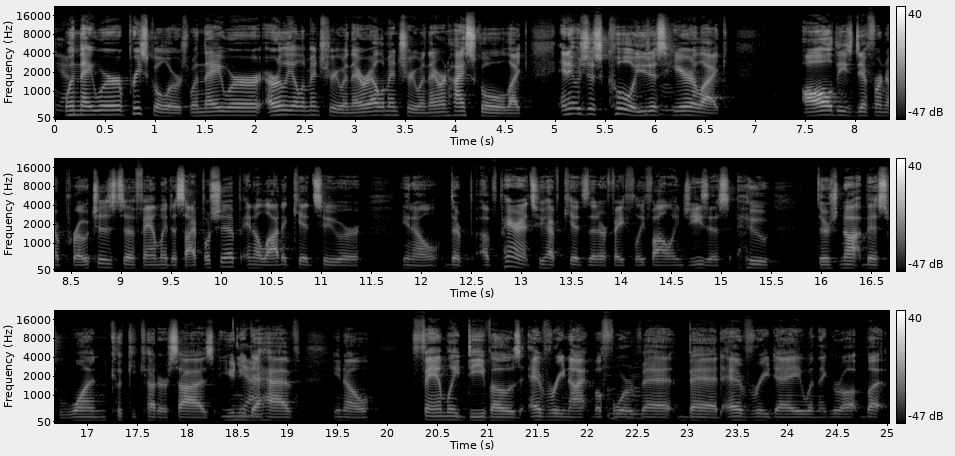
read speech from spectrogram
yeah. when they were preschoolers when they were early elementary when they were elementary when they were in high school like and it was just cool you just mm-hmm. hear like all these different approaches to family discipleship and a lot of kids who are you know they're of parents who have kids that are faithfully following jesus who there's not this one cookie cutter size you need yeah. to have you know family devos every night before mm-hmm. bed, bed every day when they grow up but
